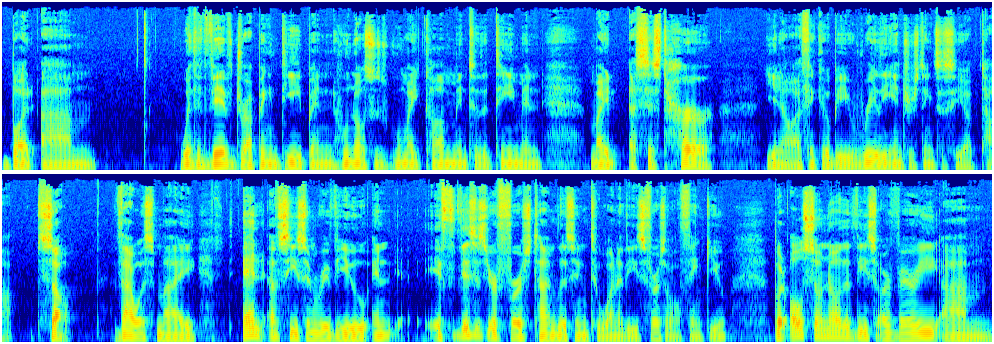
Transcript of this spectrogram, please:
but um, with Viv dropping deep and who knows who might come into the team and might assist her, you know, I think it'll be really interesting to see up top. So that was my end of season review. And if this is your first time listening to one of these, first of all, thank you. But also know that these are very um,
